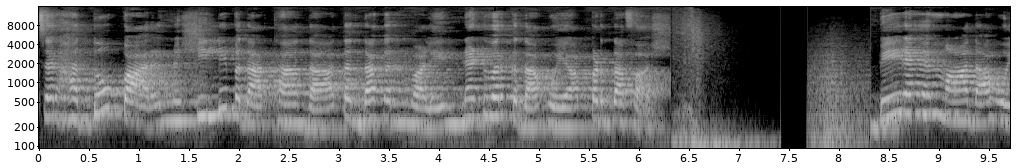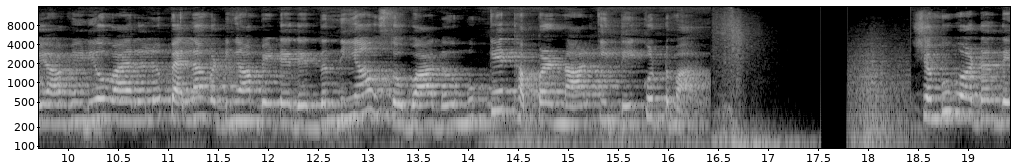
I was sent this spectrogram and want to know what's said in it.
ਸਰਹੱਦੋਂ ਪਾਰ ਨਸ਼ੀਲੇ ਪਦਾਰਥਾਂ ਦਾ ਧੰਦਾ ਕਰਨ ਵਾਲੇ ਨੈਟਵਰਕ ਦਾ ਹੋਇਆ ਪਰਦਾਫਾਸ਼। ਬੇਰਹਿਮ ਮਾਂ ਦਾ ਹੋਇਆ ਵੀਡੀਓ ਵਾਇਰਲ ਪਹਿਲਾਂ ਵੱਡੀਆਂ ਬੇਟੇ ਦੇ ਦੰਦੀਆਂ, ਉਸ ਤੋਂ ਬਾਅਦ ਮੁੱਕੇ ਥੱਪੜ ਨਾਲ ਕੀਤੀ ਕੁੱਟਮਾਰ। ਸ਼ੰਭੂ ਬਾਰਡਰ ਦੇ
